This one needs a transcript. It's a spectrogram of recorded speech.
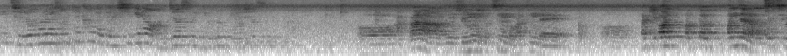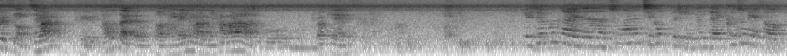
이 진로를 선택하게 된 시기나 언제였을 이유는 무엇이었습니까? 어, 아까랑 좀 질문이 겹치는 것 같은데 어, 딱히 어, 어떤 언제라고 꼭 집을 수는 없지만 그 다섯 살 때부터 장래 희망이 하갈라가지고 그렇게 했습니다. 예술 분야에는 수많은 직업들이 있는데 그 중에서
